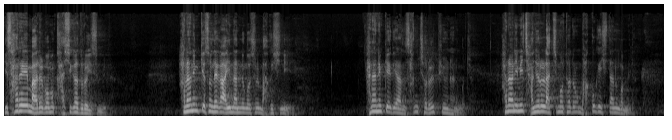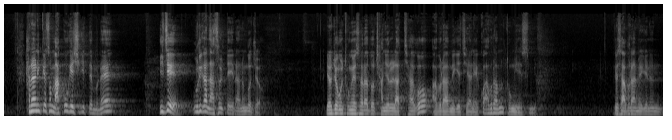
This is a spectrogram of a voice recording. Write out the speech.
이 사례의 말을 보면 가시가 들어 있습니다. 하나님께서 내가 아이 낳는 것을 막으시니 하나님께 대한 상처를 표현하는 거죠. 하나님이 자녀를 낳지 못하도록 막고 계시다는 겁니다. 하나님께서 막고 계시기 때문에 이제 우리가 나설 때라는 거죠. 여종을 통해서라도 자녀를 낳게 하고 아브라함에게 제안했고 아브라함은 동의했습니다. 그래서 아브라함에게는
